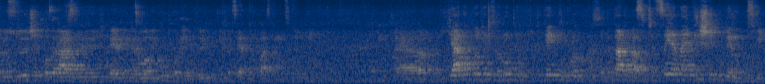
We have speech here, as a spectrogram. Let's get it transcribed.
плюсуючи подразнюють певні нервові культури і дають таким пацієнтам пластику Е, Я би хотів звернути такий запитати вас, чи це є найбільший будинок у світі?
